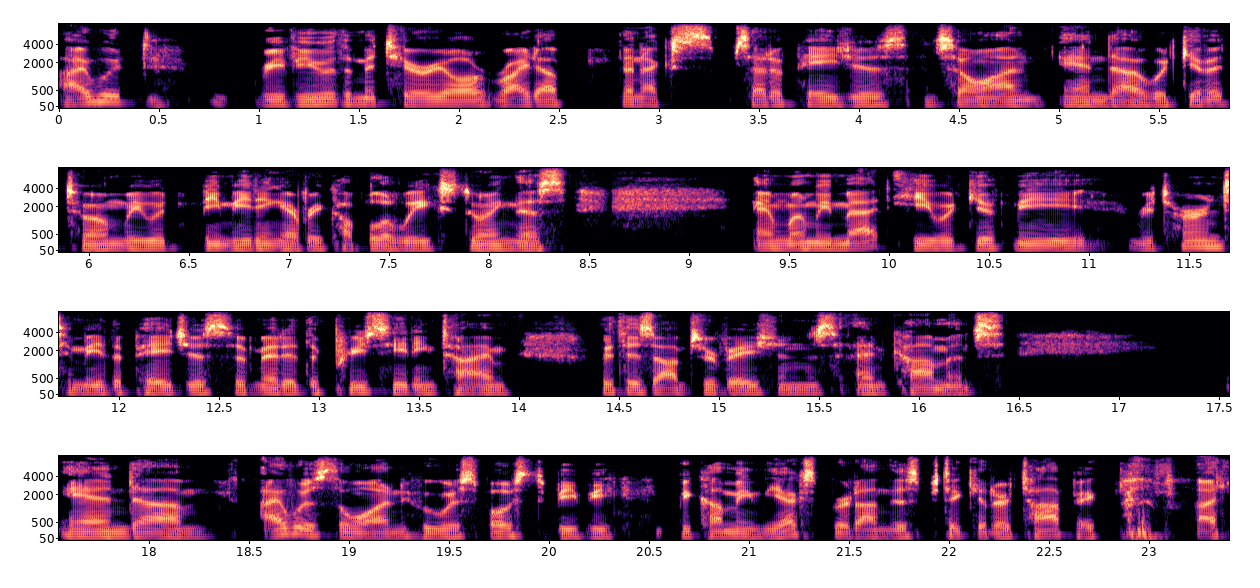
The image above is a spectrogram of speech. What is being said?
I would review the material, write up the next set of pages, and so on, and uh, would give it to him. We would be meeting every couple of weeks doing this. And when we met, he would give me, return to me the pages submitted the preceding time with his observations and comments. And um, I was the one who was supposed to be, be, becoming the expert on this particular topic, but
